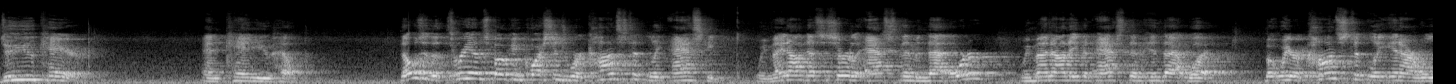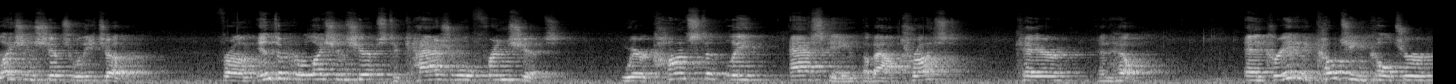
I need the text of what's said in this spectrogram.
Do you care? And can you help? Those are the three unspoken questions we're constantly asking. We may not necessarily ask them in that order. We may not even ask them in that way. But we are constantly in our relationships with each other. From intimate relationships to casual friendships, we're constantly asking about trust, care, and help. And creating a coaching culture,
